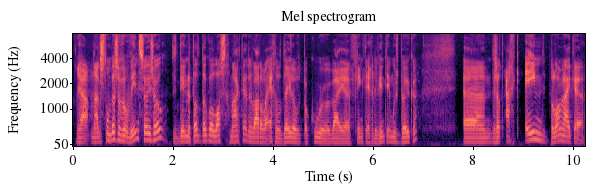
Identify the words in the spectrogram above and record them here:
Ja, nou er stond best wel veel wind sowieso. Dus ik denk dat dat het ook wel lastig maakte. Er waren wel echt wel delen op het parcours waarbij je flink tegen de wind in moest beuken. Uh, er zat eigenlijk één belangrijke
